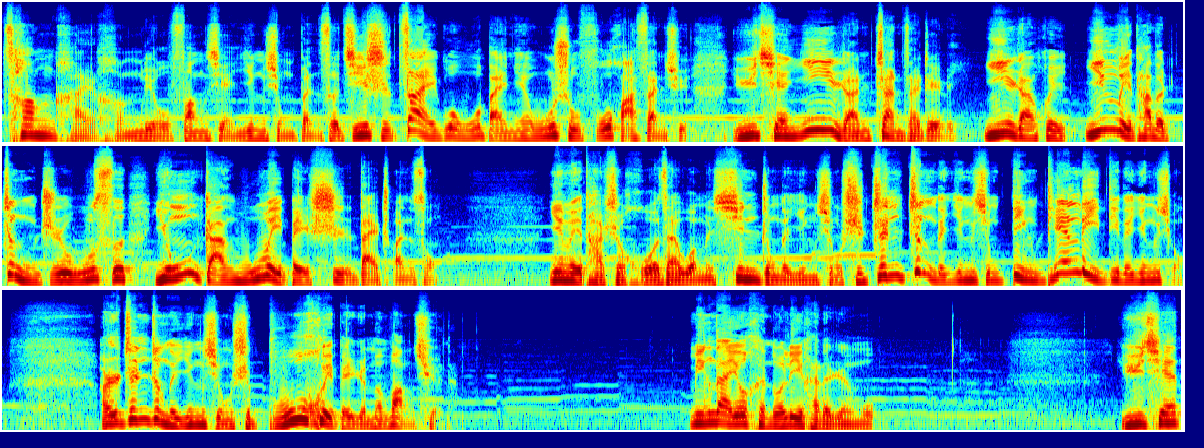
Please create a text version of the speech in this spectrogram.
沧海横流，方显英雄本色。即使再过五百年，无数浮华散去，于谦依然站在这里，依然会因为他的正直无私、勇敢无畏被世代传颂。因为他是活在我们心中的英雄，是真正的英雄，顶天立地的英雄。而真正的英雄是不会被人们忘却的。明代有很多厉害的人物，于谦。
